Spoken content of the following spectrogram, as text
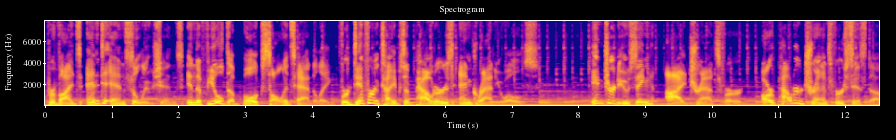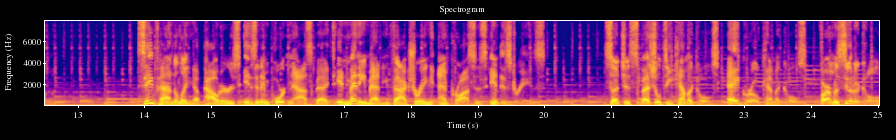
provides end-to-end solutions in the field of bulk solids handling for different types of powders and granules. Introducing iTransfer, our powder transfer system. Safe handling of powders is an important aspect in many manufacturing and process industries such as specialty chemicals, agrochemicals, pharmaceutical,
